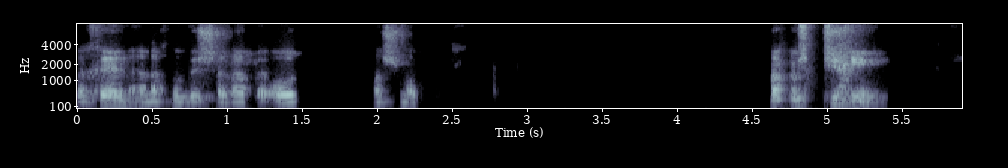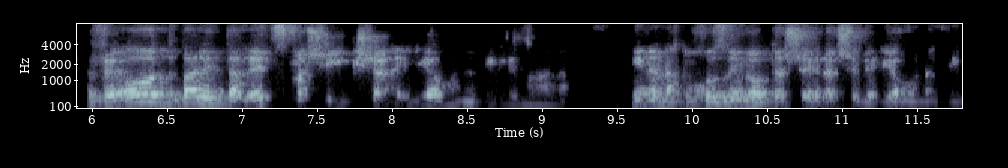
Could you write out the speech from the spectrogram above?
לכן אנחנו בשנה מאוד משמעותית. ממשיכים. ועוד בא לתרץ מה שהקשה אליהו הנביא למעלה. הנה, אנחנו חוזרים לאותה שאלה של אליהו הנביא,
